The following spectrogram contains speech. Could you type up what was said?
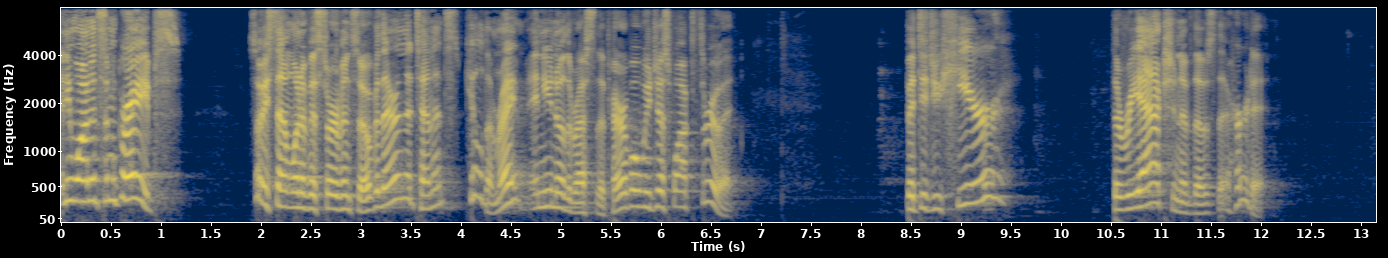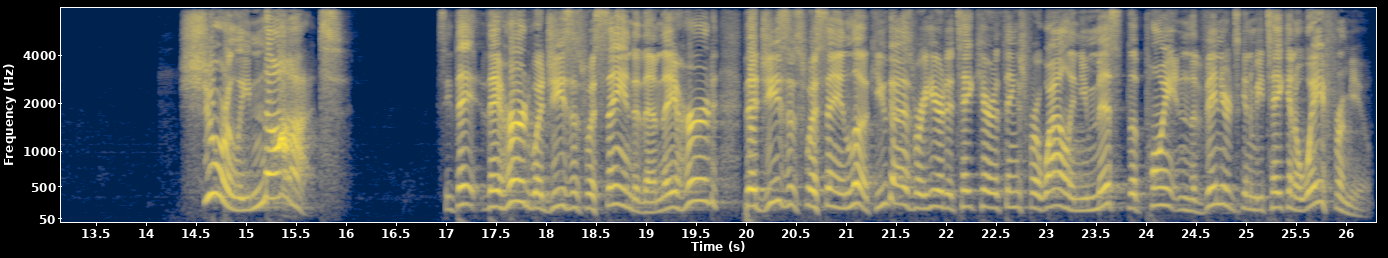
and he wanted some grapes. So he sent one of his servants over there, and the tenants killed him, right? And you know the rest of the parable. We just walked through it. But did you hear the reaction of those that heard it? Surely not. See, they, they heard what Jesus was saying to them. They heard that Jesus was saying, Look, you guys were here to take care of things for a while, and you missed the point, and the vineyard's going to be taken away from you.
